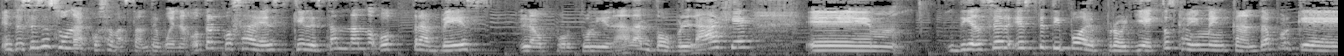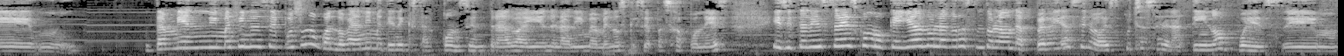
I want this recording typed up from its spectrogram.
Entonces esa es una cosa bastante buena. Otra cosa es que le están dando otra vez la oportunidad al doblaje Em, de hacer este tipo de proyectos que a mí me encanta porque también imagínense, pues uno cuando ve anime tiene que estar concentrado ahí en el anime a menos que sepas japonés y si te distraes como que ya no le agarras tanto la onda, pero ya si lo escuchas en latino pues em,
